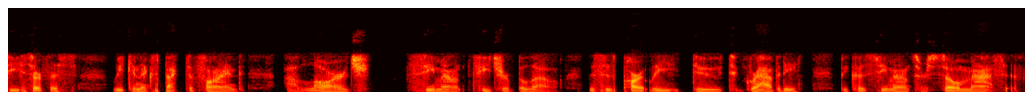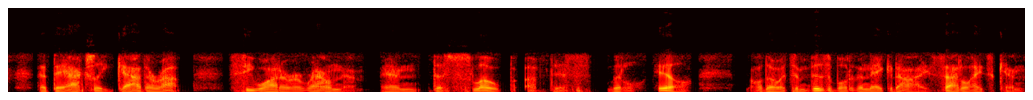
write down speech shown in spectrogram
sea surface, we can expect to find a large seamount feature below. This is partly due to gravity because seamounts are so massive that they actually gather up seawater around them. And the slope of this little hill, although it's invisible to the naked eye, satellites can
